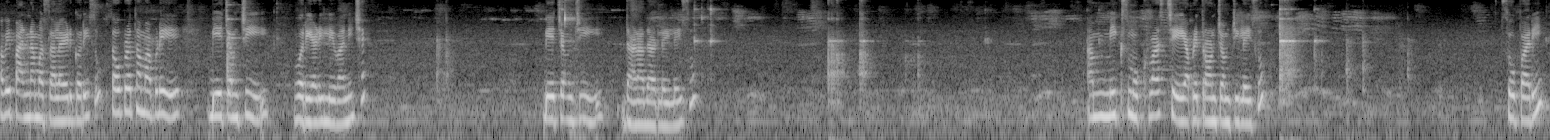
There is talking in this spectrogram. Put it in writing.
હવે પાનના મસાલા એડ કરીશું. સૌપ્રથમ આપણે બે ચમચી વરિયાળી લેવાની છે. બે ચમચી દાણાદાળ લઈ લઈશું. આમ મિક્સ મુખવાસ છે એ આપણે ત્રણ ચમચી લઈશું. સોપારી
